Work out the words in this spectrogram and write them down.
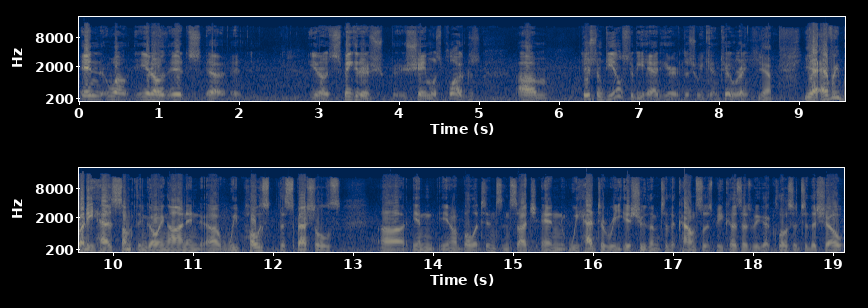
And well, you know, it's uh, it- you know, speaking of sh- shameless plugs, um, there's some deals to be had here this weekend too, right? Yeah, yeah. Everybody has something going on, and uh, we post the specials uh, in you know bulletins and such. And we had to reissue them to the counselors because as we got closer to the show,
